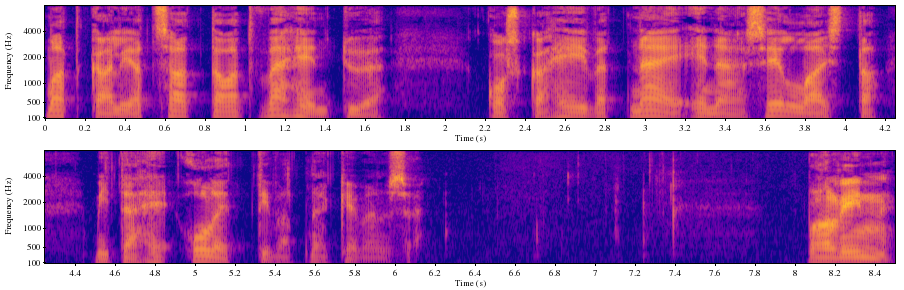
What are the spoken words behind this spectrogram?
matkailijat saattavat vähentyä – koska he eivät näe enää sellaista, mitä he olettivat näkevänsä. Valin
